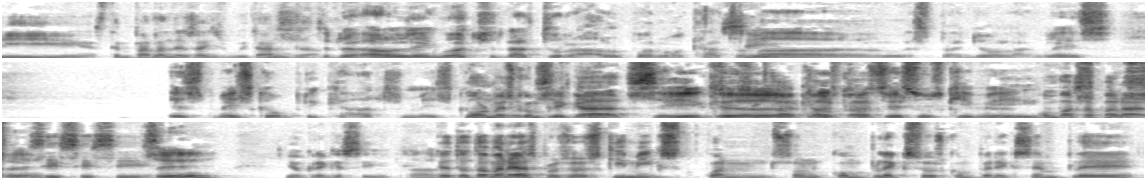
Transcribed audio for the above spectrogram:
i estem parlant dels anys 80. El llenguatge natural, bueno, el català, l'espanyol, l'anglès, és més complicat, més Molt més complicat. Sí, que, Sí, sí, clar, que els clar. processos químics. On vas a parar? No sé. Sí, sí, sí. Sí? Jo crec que sí. Ah. De tota manera, els processos químics, quan són complexos, com per exemple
